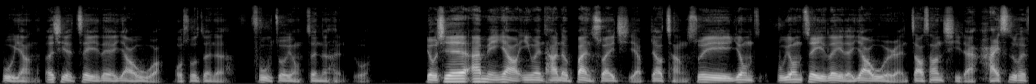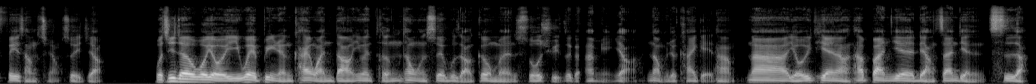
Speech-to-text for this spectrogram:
不一样，而且这一类药物啊，我说真的，副作用真的很多。有些安眠药因为它的半衰期啊比较长，所以用服用这一类的药物的人，早上起来还是会非常想睡觉。我记得我有一位病人开完刀，因为疼痛睡不着，跟我们索取这个安眠药，那我们就开给他。那有一天啊，他半夜两三点吃啊，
